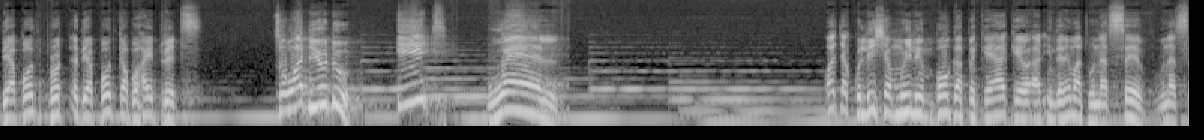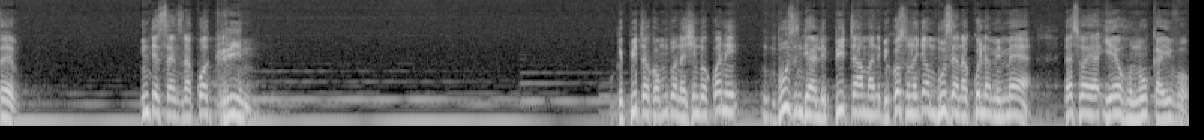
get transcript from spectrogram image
They are both pro- they are both carbohydrates. So what do you do? Eat well. Wacha kulisha mwili mboga peke yake in the name ati una save, una save. Intestines zinakuwa green. Ukipita kwa mtu anashindwa kwani mbuzi ndiye alipita ama because unajua mbuzi anakula mimea. That's why yeye hunuka hivyo.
